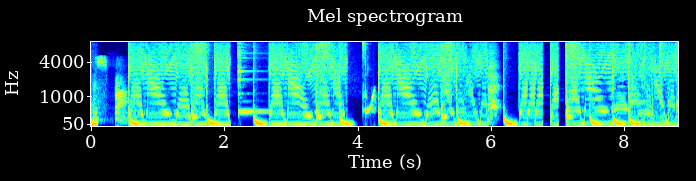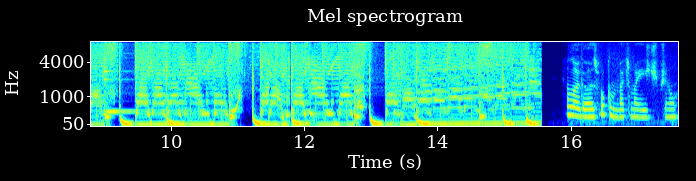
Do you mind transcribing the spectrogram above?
Marcus Sprung. Hello guys, welcome back to my YouTube channel.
